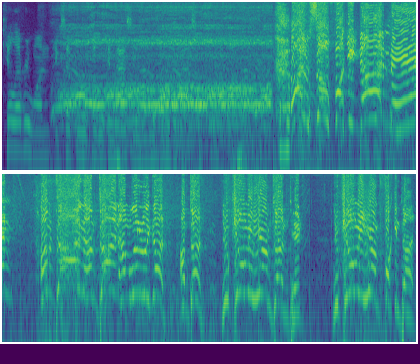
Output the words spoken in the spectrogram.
Kill everyone except for Republican Bassi, and Republican Bassi. I'm so fucking done, man! I'm done! I'm done! I'm literally done! I'm done! You kill me here, I'm done, dude! You kill me here, I'm fucking done!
